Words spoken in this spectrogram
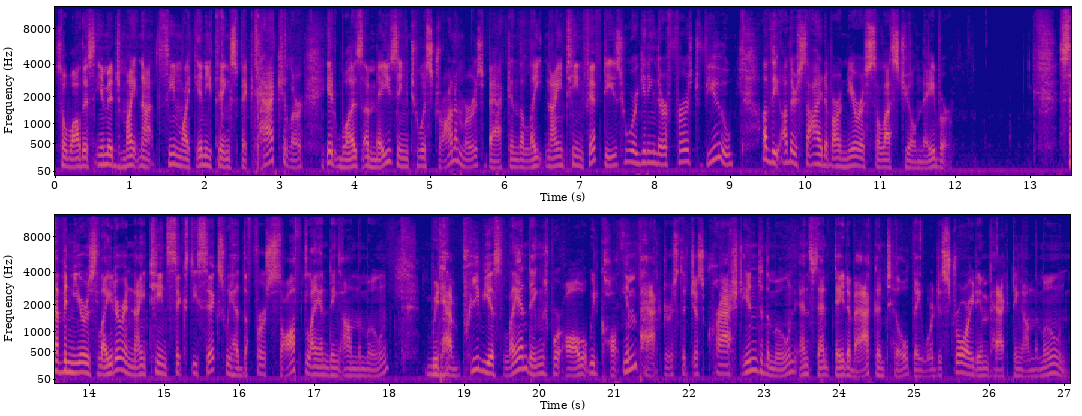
So while this image might not seem like anything spectacular, it was amazing to astronomers back in the late 1950s who were getting their first view of the other side of our nearest celestial neighbor. Seven years later in 1966 we had the first soft landing on the moon. We'd have previous landings were all what we'd call impactors that just crashed into the moon and sent data back until they were destroyed impacting on the moon.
